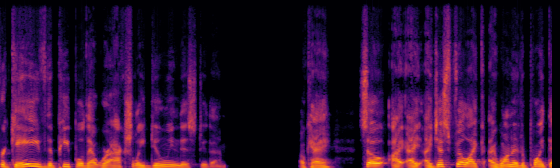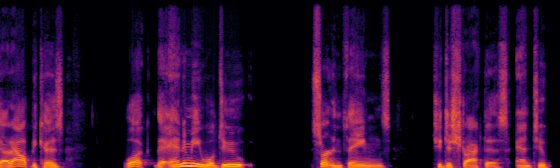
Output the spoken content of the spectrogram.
forgave the people that were actually doing this to them. Okay? So I, I i just feel like i wanted to point that out because look the enemy will do certain things to distract us and to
